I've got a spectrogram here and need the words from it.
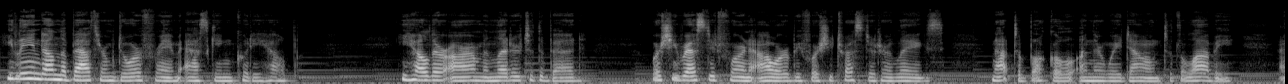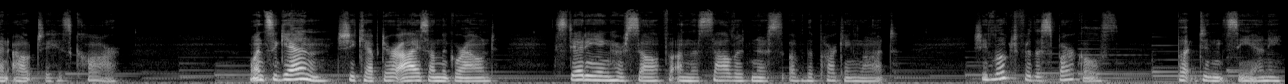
He leaned on the bathroom door frame, asking could he help. He held her arm and led her to the bed, where she rested for an hour before she trusted her legs not to buckle on their way down to the lobby and out to his car. Once again, she kept her eyes on the ground steadying herself on the solidness of the parking lot. She looked for the sparkles, but didn't see any.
